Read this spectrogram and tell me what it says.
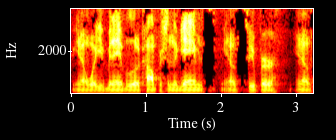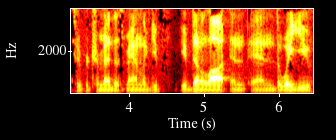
you know what you've been able to accomplish in the games, you know, super you know, super tremendous, man. Like you've you've done a lot, and and the way you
